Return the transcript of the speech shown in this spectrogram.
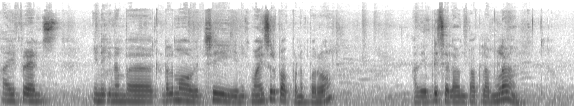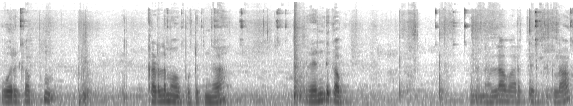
ஹாய் ஃப்ரெண்ட்ஸ் இன்றைக்கி நம்ம கடலை மாவை வச்சு இன்றைக்கி மைசூர் பாக் பண்ண போகிறோம் அது எப்படி செய்யலாம்னு பார்க்கலாங்களா? ஒரு கப்பு கடலை மாவு போட்டுக்குங்க. ரெண்டு கப் நல்லா வறுத்து எடுத்துக்கலாம்.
